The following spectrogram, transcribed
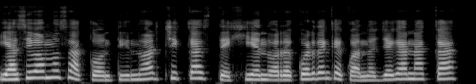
Y así vamos a continuar chicas tejiendo. Recuerden que cuando llegan acá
